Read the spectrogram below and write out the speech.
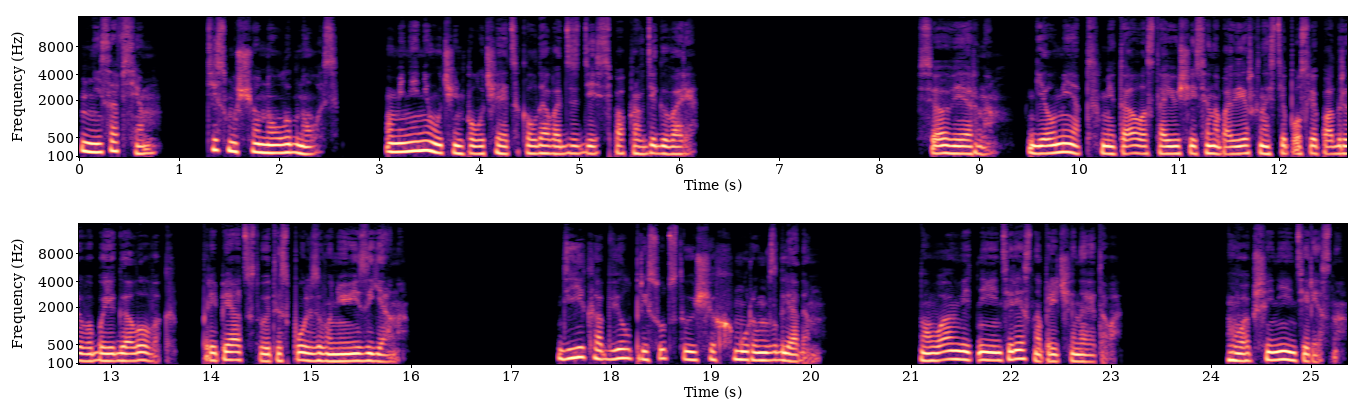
«Не совсем», Ти смущенно улыбнулась. «У меня не очень получается колдовать здесь, по правде говоря». Все верно. Гелмет, металл, остающийся на поверхности после подрыва боеголовок, препятствует использованию изъяна. Дик обвел присутствующих хмурым взглядом. «Но вам ведь не интересна причина этого?» «Вообще не интересно».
